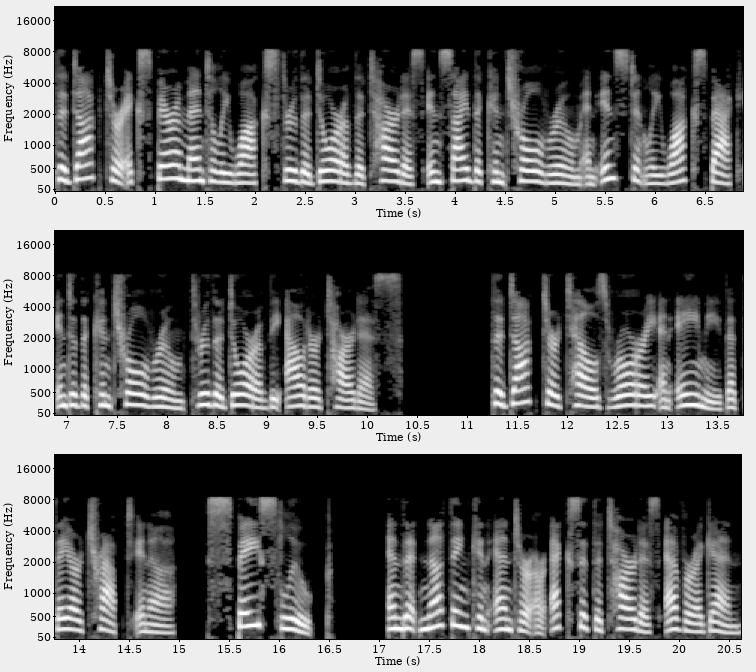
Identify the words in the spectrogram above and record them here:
The Doctor experimentally walks through the door of the TARDIS inside the control room and instantly walks back into the control room through the door of the outer TARDIS. The Doctor tells Rory and Amy that they are trapped in a space loop and that nothing can enter or exit the TARDIS ever again.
